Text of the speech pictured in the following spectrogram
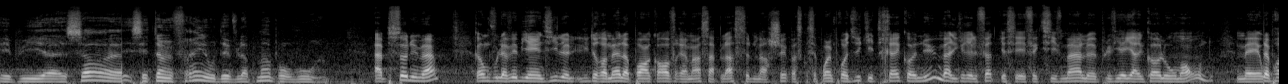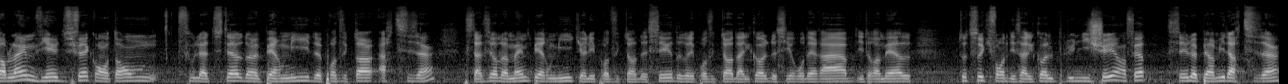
Et puis, euh, ça, c'est un frein au développement pour vous. Hein. Absolument. Comme vous l'avez bien dit, l'hydromel n'a pas encore vraiment sa place sur le marché parce que c'est pas un produit qui est très connu, malgré le fait que c'est effectivement le plus vieil alcool au monde. Mais le problème vient du fait qu'on tombe sous la tutelle d'un permis de producteur artisan, c'est-à-dire le même permis que les producteurs de cidre, les producteurs d'alcool, de sirop d'érable, d'hydromel, tous ceux qui font des alcools plus nichés, en fait, c'est le permis d'artisan.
